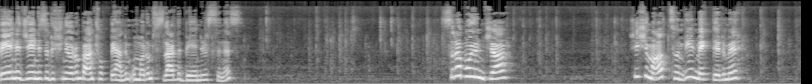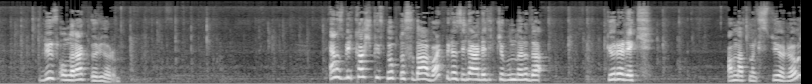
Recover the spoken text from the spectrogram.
Beğeneceğinizi düşünüyorum. Ben çok beğendim. Umarım sizler de beğenirsiniz. Sıra boyunca şişime attığım ilmeklerimi düz olarak örüyorum. Yalnız birkaç püf noktası daha var. Biraz ilerledikçe bunları da görerek anlatmak istiyorum.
